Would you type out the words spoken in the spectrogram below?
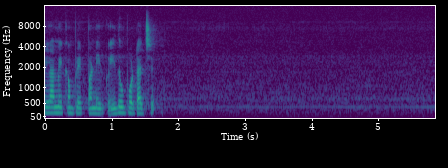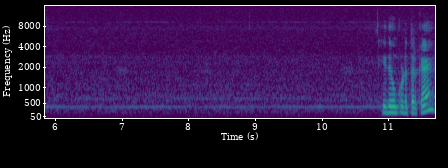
எல்லாமே கம்ப்ளீட் பண்ணியிருக்கோம். இதுவும் போட்டாச்சு. இதுவும் கொடுத்துருக்கேன்.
